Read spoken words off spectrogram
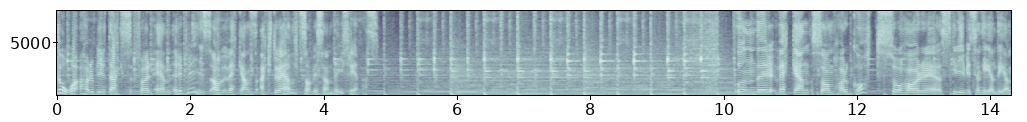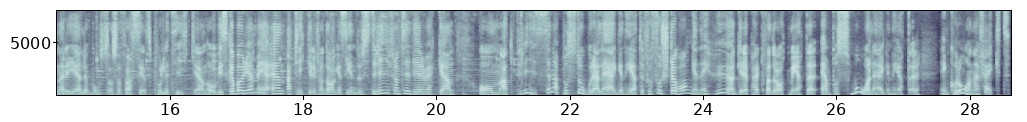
Då har det blivit dags för en repris av veckans Aktuellt som vi sände i fredags. Under veckan som har gått så har det skrivits en hel del när det gäller bostads och fastighetspolitiken. Och vi ska börja med en artikel från Dagens Industri från tidigare i veckan om att priserna på stora lägenheter för första gången är högre per kvadratmeter än på små lägenheter. En coronaeffekt.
